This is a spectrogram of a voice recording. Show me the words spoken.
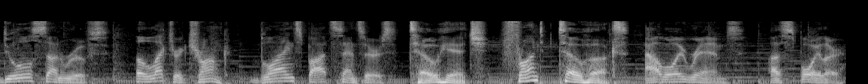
dual sunroofs, electric trunk, blind spot sensors, tow hitch, front tow hooks, alloy rims, a spoiler,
